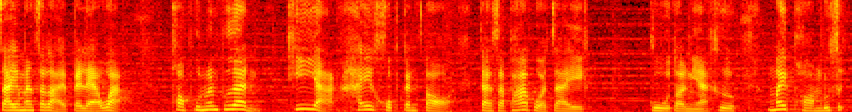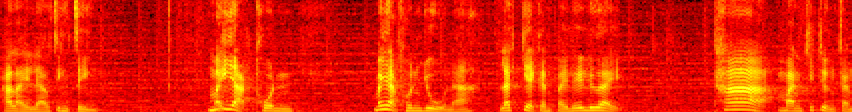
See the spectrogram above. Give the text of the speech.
ใจมันสลายไปแล้วอะ ขอบคุณเพื่อนๆที่อยากให้คบกันต่อ แต่สภาพหัวใจกูตอนนี้คือไม่พร้อมรู้สึกอะไรแล้วจริง ๆ ไม่อยากทนไม่อยากทนอยู่นะ และเกลียดกันไปเรื่อยๆ ถ้ามันคิดถึงกัน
